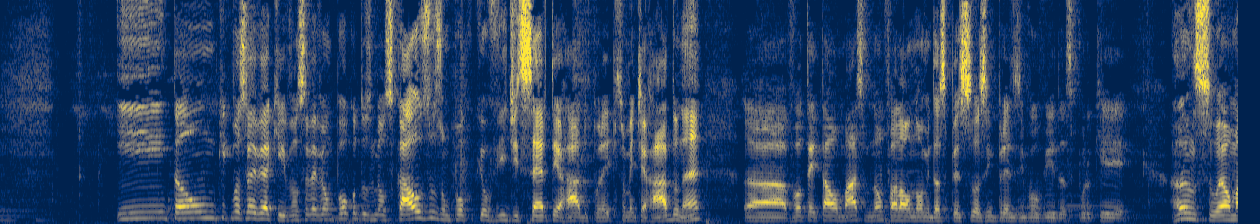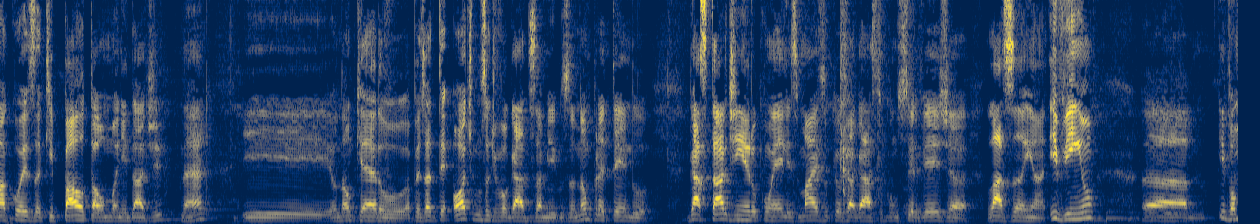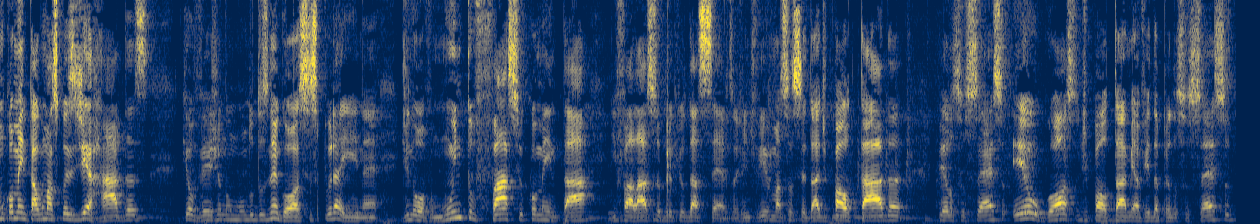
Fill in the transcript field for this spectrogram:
E então, o que, que você vai ver aqui? Você vai ver um pouco dos meus causos, um pouco que eu vi de certo e errado por aí, principalmente errado, né? Uh, vou tentar ao máximo não falar o nome das pessoas empresas envolvidas, porque ranço é uma coisa que pauta a humanidade, né? E eu não quero, apesar de ter ótimos advogados amigos, eu não pretendo gastar dinheiro com eles mais do que eu já gasto com cerveja, lasanha e vinho. Uh, e vamos comentar algumas coisas de erradas que eu vejo no mundo dos negócios por aí, né? De novo, muito fácil comentar e falar sobre o que dá certo. A gente vive uma sociedade pautada pelo sucesso. Eu gosto de pautar minha vida pelo sucesso,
